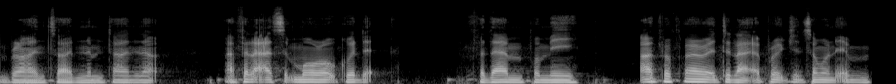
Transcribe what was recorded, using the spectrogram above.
blindsiding them turning up. I feel like that's more awkward for them, for me. I prefer it to like approaching someone in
